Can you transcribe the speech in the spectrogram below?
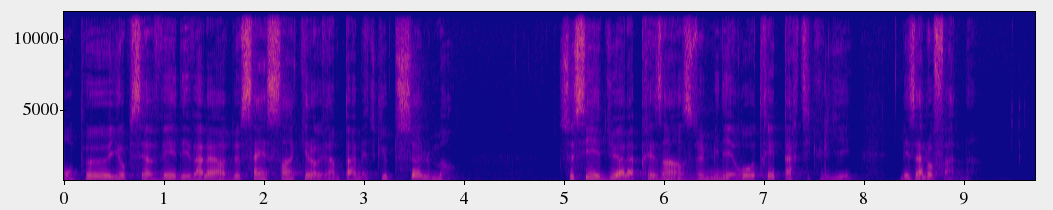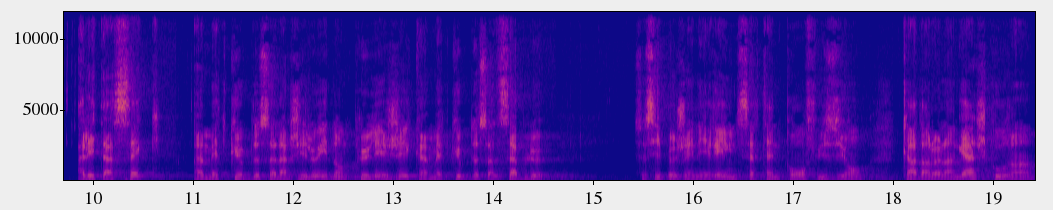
On peut y observer des valeurs de 500 kg par mètre cube seulement. Ceci est dû à la présence de minéraux très particuliers, les allophanes. À l'état sec, un mètre cube de sol argileux est donc plus léger qu'un mètre cube de sol sableux. Ceci peut générer une certaine confusion car dans le langage courant,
